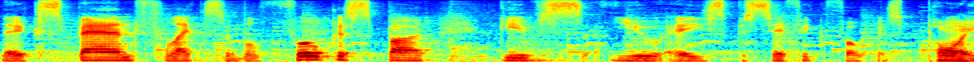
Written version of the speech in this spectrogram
The expand flexible focus spot gives you a specific focus point.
